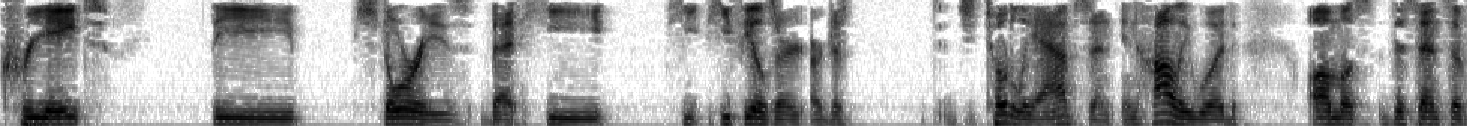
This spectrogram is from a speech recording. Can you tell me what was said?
create the stories that he he he feels are are just totally absent in Hollywood almost the sense of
